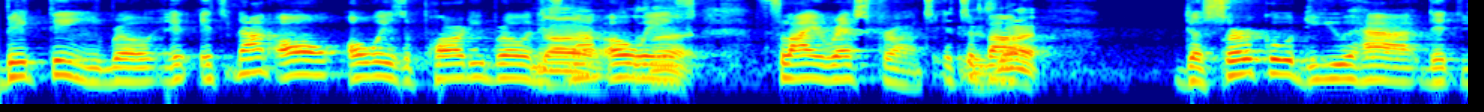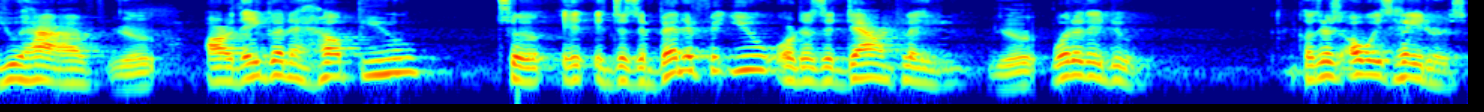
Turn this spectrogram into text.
big things, bro. It, it's not all always a party, bro, and it's No, not it's always not. fly restaurants. It's, It's about not. the circle do you have that you have. Yep. Are they going to help you to it, it- does it benefit you or does it downplay you? Yep. What do they do? Because there's always haters.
